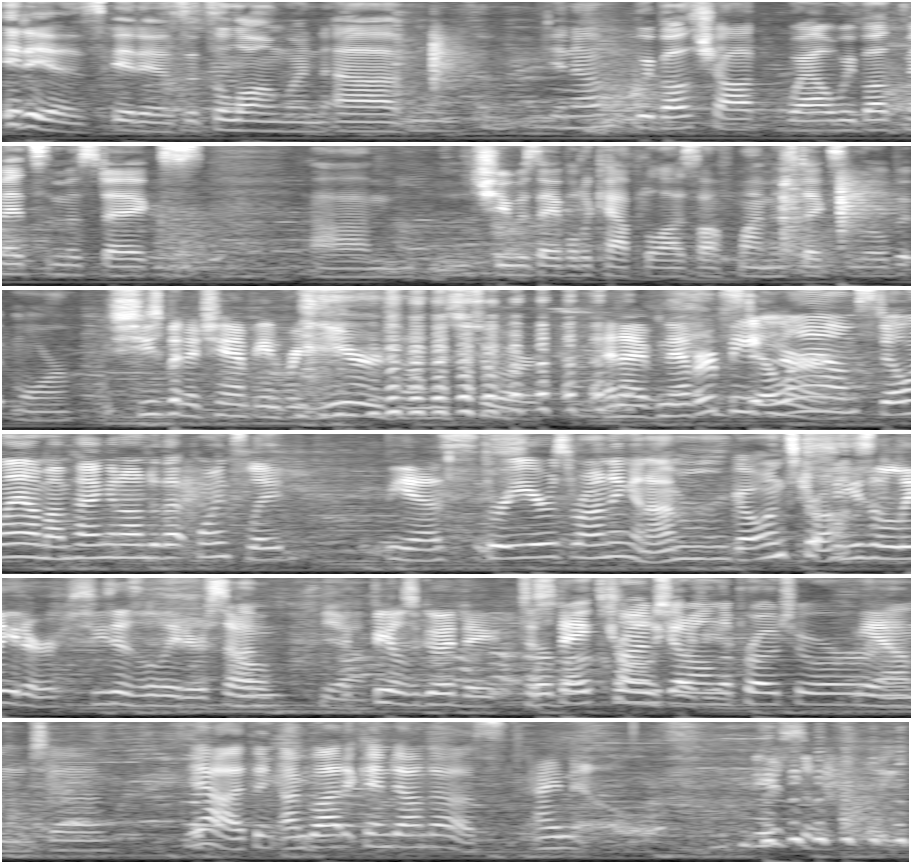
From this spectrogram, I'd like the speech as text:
It is. It is. It's a long one. Um, you know, we both shot well. We both made some mistakes. Um, she was able to capitalize off my mistakes a little bit more. She's been a champion for years on this tour, and I've never beaten Still her. am. Still am. I'm hanging on to that points lead. Yes. Three years running, and I'm going strong. She's a leader. She is a leader. So Um, yeah. it feels good to, to We're stay both trying to get on you. the pro tour, Yeah. and uh, yeah, I think I'm glad it came down to us. I know. You're so sweet.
